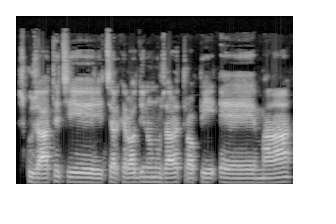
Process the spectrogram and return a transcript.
Scusateci, cercherò di non usare troppi e ma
